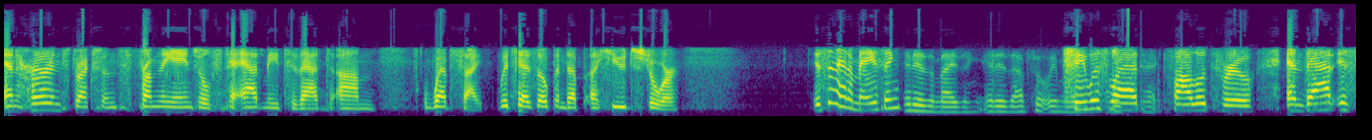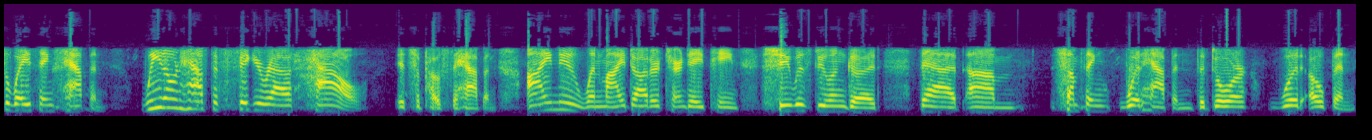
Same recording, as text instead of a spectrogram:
and her instructions from the angels to add me to that um, website, which has opened up a huge door. Isn't that amazing? It is amazing. It is absolutely amazing. She was led, followed through, and that is the way things happen. We don't have to figure out how it's supposed to happen. I knew when my daughter turned 18, she was doing good, that um, something would happen. The door would open,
